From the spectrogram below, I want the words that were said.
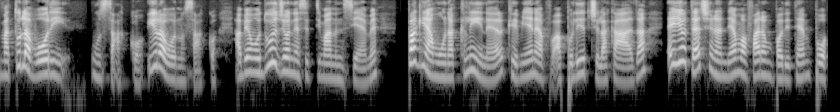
ma tu lavori un sacco, io lavoro un sacco, abbiamo due giorni a settimana insieme, paghiamo una cleaner che viene a, a pulirci la casa e io e te ce ne andiamo a fare un po' di tempo,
